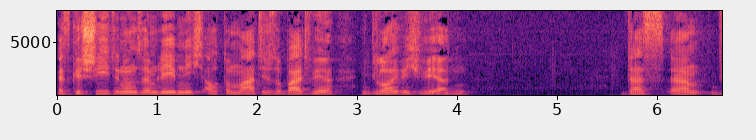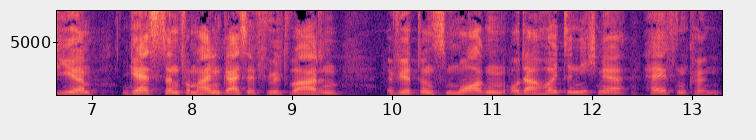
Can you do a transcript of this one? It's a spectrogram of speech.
Es geschieht in unserem Leben nicht automatisch, sobald wir gläubig werden, dass ähm, wir gestern vom Heiligen Geist erfüllt waren, wird uns morgen oder heute nicht mehr helfen können.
